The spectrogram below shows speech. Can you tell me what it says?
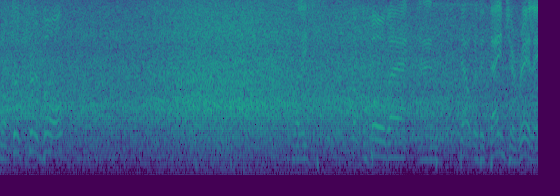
Well, good through ball. Well, he's got the ball there and dealt with the danger, really.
